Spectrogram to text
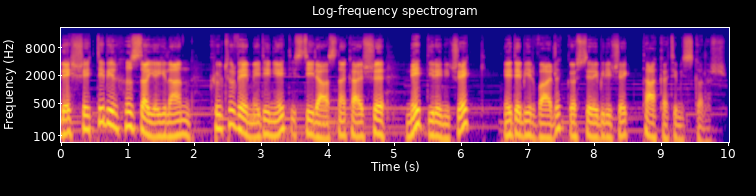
dehşetli bir hızla yayılan kültür ve medeniyet istilasına karşı ne direnecek ne de bir varlık gösterebilecek takatimiz kalır.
